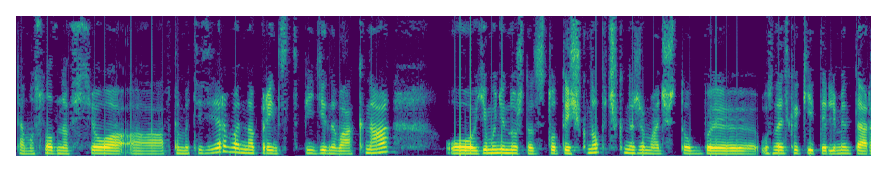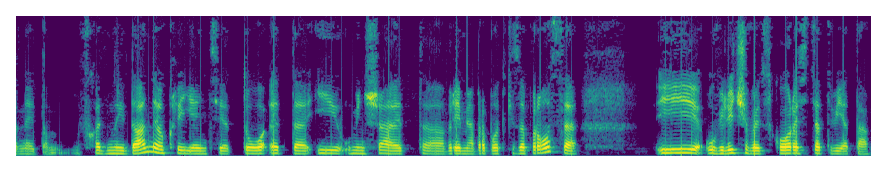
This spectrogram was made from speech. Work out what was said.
там условно все автоматизировано, принцип единого окна, о, ему не нужно 100 тысяч кнопочек нажимать, чтобы узнать какие-то элементарные там, входные данные о клиенте, то это и уменьшает а, время обработки запроса, и увеличивает скорость ответа.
